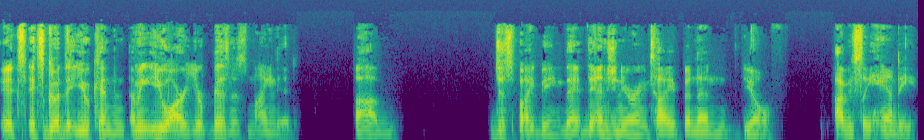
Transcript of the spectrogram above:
it's it's good that you can. I mean, you are you're business minded, um, despite being the, the engineering type, and then you know, obviously handy.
